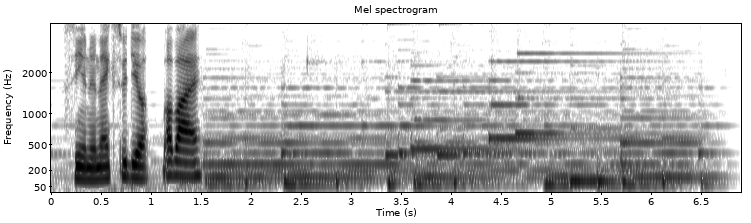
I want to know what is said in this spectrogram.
See you in the next video. Bye bye.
